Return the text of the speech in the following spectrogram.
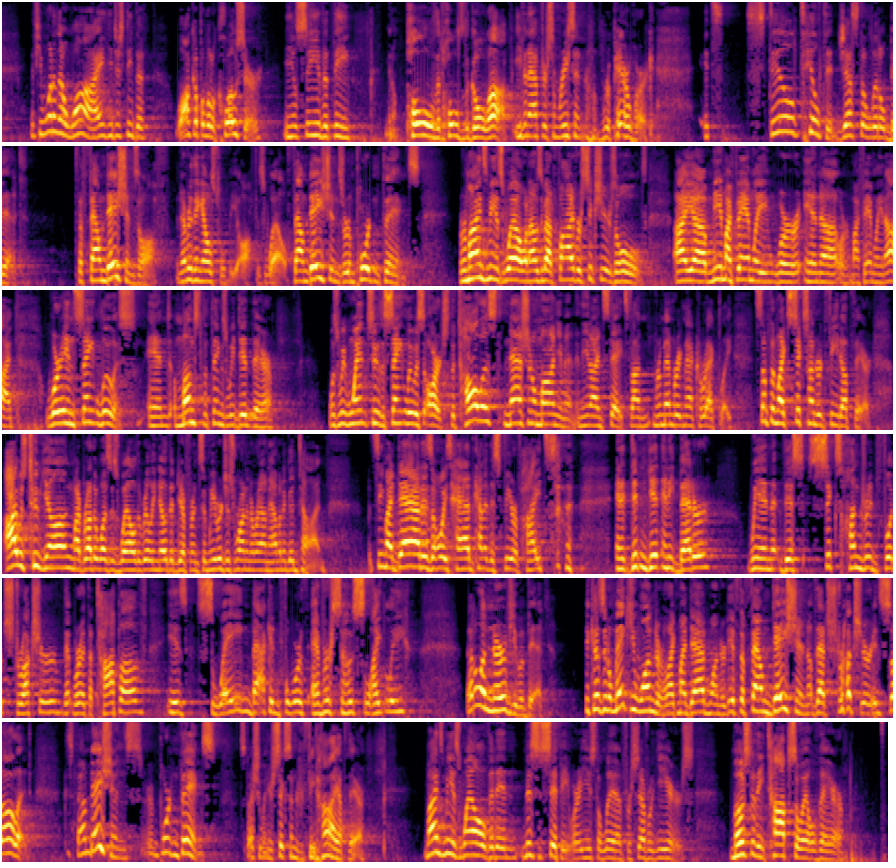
If you want to know why, you just need to walk up a little closer and you'll see that the you know, pole that holds the goal up, even after some recent repair work, it's still tilted just a little bit. the foundation's off, then everything else will be off as well. Foundations are important things. It reminds me as well, when I was about five or six years old, I, uh, me and my family were in, uh, or my family and I, were in St. Louis. And amongst the things we did there was we went to the St. Louis Arch, the tallest national monument in the United States, if I'm remembering that correctly. Something like 600 feet up there. I was too young, my brother was as well, to really know the difference, and we were just running around having a good time. But see, my dad has always had kind of this fear of heights, and it didn't get any better when this 600 foot structure that we're at the top of is swaying back and forth ever so slightly. That'll unnerve you a bit because it'll make you wonder, like my dad wondered, if the foundation of that structure is solid. Because foundations are important things, especially when you're 600 feet high up there. Reminds me as well that in Mississippi, where I used to live for several years, most of the topsoil there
